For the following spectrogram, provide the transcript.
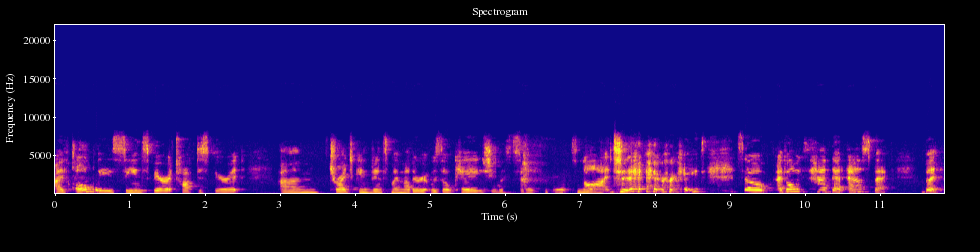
I've always seen spirit, talked to spirit. Um, tried to convince my mother it was okay. She was like, "No, it's not." right? So I've always had that aspect. But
